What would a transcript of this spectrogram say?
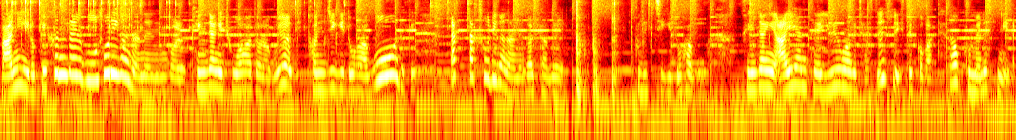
많이 이렇게 흔들고 소리가 나는 걸 굉장히 좋아하더라고요. 이렇게 던지기도 하고 이렇게 딱딱 소리가 나는 걸 벽에 부딪히기도 하고 굉장히 아이한테 유용하게 잘 쓸 수 있을 것 같아서 구매를 했습니다.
